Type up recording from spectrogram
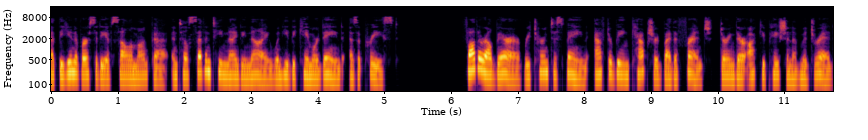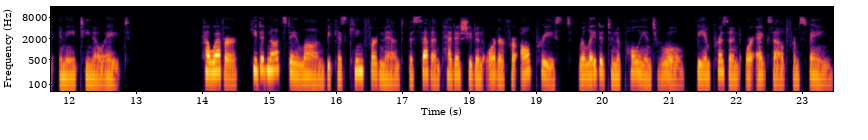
at the University of Salamanca until 1799 when he became ordained as a priest. Father Albera returned to Spain after being captured by the French during their occupation of Madrid in 1808. However, he did not stay long because King Ferdinand VII had issued an order for all priests related to Napoleon's rule be imprisoned or exiled from Spain.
